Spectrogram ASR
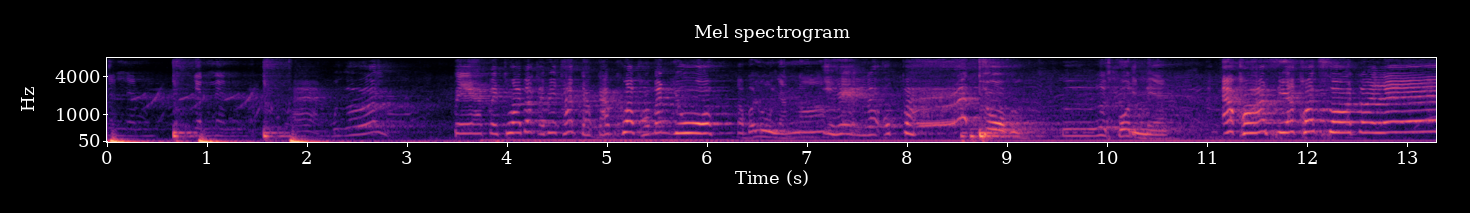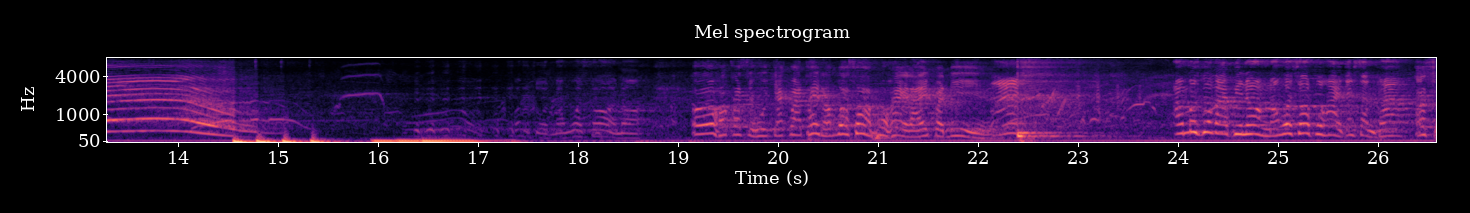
เย็นเล่นเย็นเล่นอะมึงเอ้ยแปลไปทั่วบ้านกับพี่ข้ามจับกรรมควบของมันอยู่ กับบลูหยังเนาะอีแห่งแล้วอุปาโจกปืดโคนแม่เอาขอเสียงคนโสดหน่อยเร็วคนโสดน้องว่าซ้อเนาะเออเขาก็สิหูจักว่าไทยหนองว่าซ่าผู้ให้หลายปานนี่อะเอามึงคือว่าพี่น้องน้องว่าซ้อผู้ให้จังสั่นค่ะเอาโส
